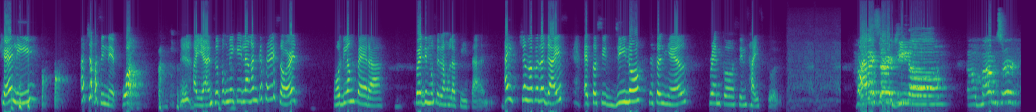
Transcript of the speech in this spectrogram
Kelly, at saka si Nip. What? Ayan, so pag may kailangan ka sa resort, wag lang pera, pwede mo silang lapitan. Ay, siya nga pala guys, eto si Gino Nathaniel, friend ko since high school. Hi, Sir Gino! Ah, ma'am, sir.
